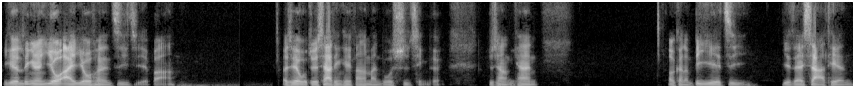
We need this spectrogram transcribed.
一个令人又爱又恨的季节吧。而且我觉得夏天可以发生蛮多事情的，就像你看，呃，可能毕业季也在夏天，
